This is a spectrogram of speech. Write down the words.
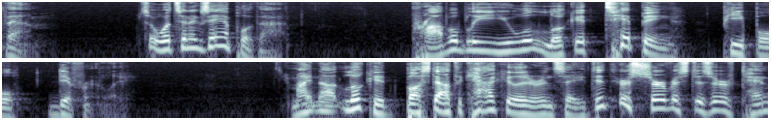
them. So, what's an example of that? Probably you will look at tipping people differently. You might not look at, bust out the calculator and say, did their service deserve 10%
